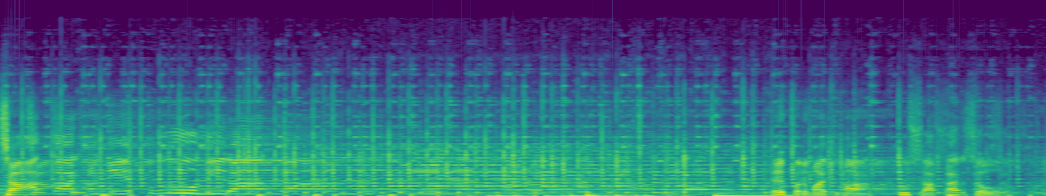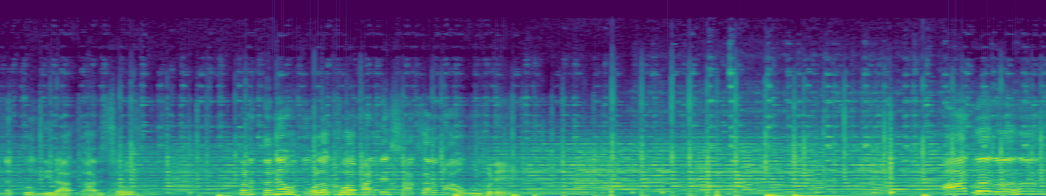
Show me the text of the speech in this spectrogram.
સાકાર હે પરમાત્મા, તું સાકાર છો અને તું નિરાકાર છો. પણ તને ઓળખવા માટે સાકારમાં આવવું પડે. આદરહંત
